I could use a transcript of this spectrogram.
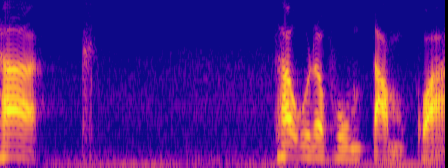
ถ้า ถ้าอุณหภูมิต่ำกว่า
